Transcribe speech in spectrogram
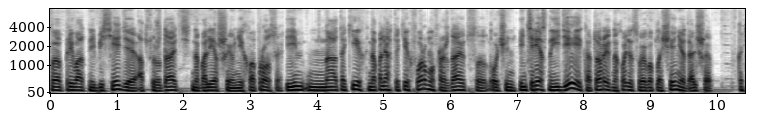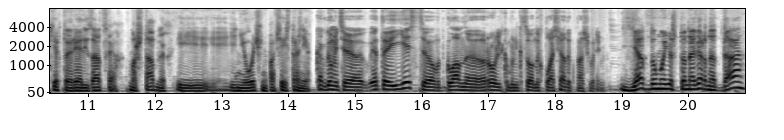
в приватной беседе обсуждать наболевшие них вопросы. И на таких, на полях таких форумов рождаются очень интересные идеи, которые находят свое воплощение дальше в каких-то реализациях масштабных и, и не очень по всей стране. Как думаете, это и есть э, вот главная роль коммуникационных площадок в наше время? Я думаю, что, наверное, да,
